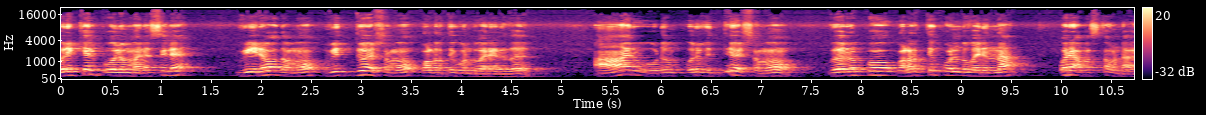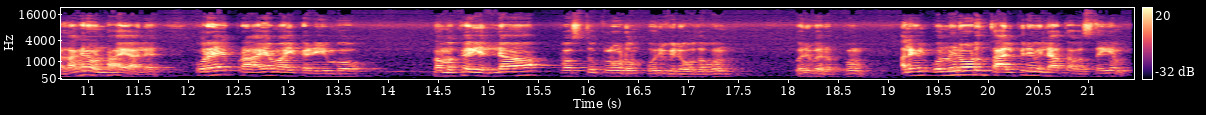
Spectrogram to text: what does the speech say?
ഒരിക്കൽ പോലും മനസ്സിൽ വിരോധമോ വിദ്വേഷമോ വളർത്തിക്കൊണ്ടുവരരുത്. ആരോടും ഒരു വിദ്വേഷമോ വെറുപ്പോ വളർത്തിക്കൊണ്ടുവരുന്ന ഒരവസ്ഥ ഉണ്ടാകരുത്. അങ്ങനെ ഉണ്ടായാൽ കുറേ പ്രായമായി കഴിയുമ്പോൾ നമുക്ക് എല്ലാ വസ്തുക്കളോടും ഒരു വിരോധവും ഒരു വെറുപ്പും അല്ലെങ്കിൽ ഒന്നിനോടും താല്പര്യമില്ലാത്ത അവസ്ഥയും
